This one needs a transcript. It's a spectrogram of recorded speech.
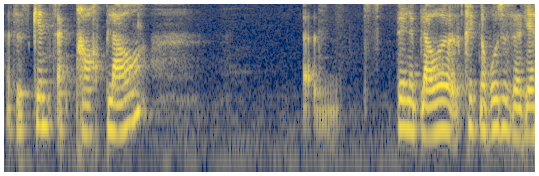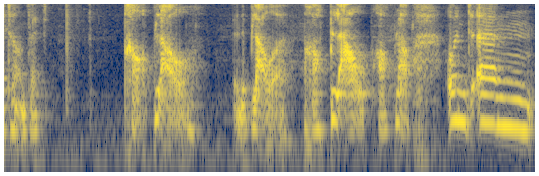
Also das Kind sagt, braucht blau, äh, will eine blaue, kriegt eine rote Serviette und sagt, braucht blau, eine blaue, braucht blau, braucht blau. Und, ähm,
